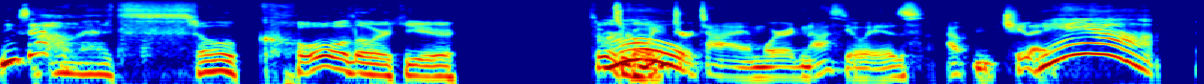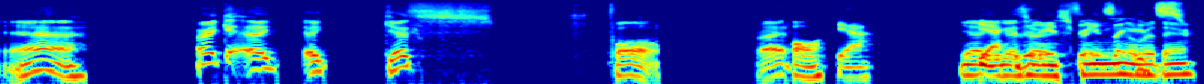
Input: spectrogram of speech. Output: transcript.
Exactly. Oh man, it's so cold over here. So It's Oh. winter time where Ignacio is out in Chile. Yeah. Yeah. Or I, I, I guess fall, right? Fall. Yeah. Yeah, Yeah, you 'cause guys are in spring it's- over it's- there.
